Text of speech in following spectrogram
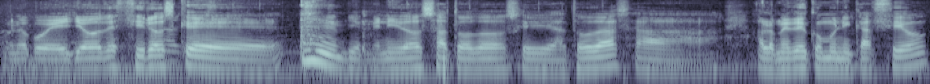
Bueno, pues yo deciros que bienvenidos a todos y a todas a, los medios de comunicación.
